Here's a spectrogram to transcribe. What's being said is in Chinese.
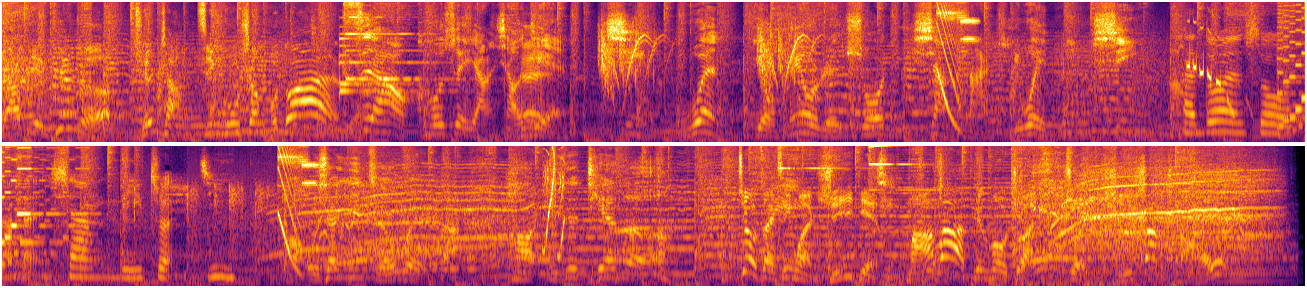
压变天鹅全场惊呼声不断。四号口水杨小姐请问有没有人说你像哪一位明星？很多人说我长得像李准基。我相信哲伟吧。好你是天鹅。就在今晚十一点麻辣天后传准时上场。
